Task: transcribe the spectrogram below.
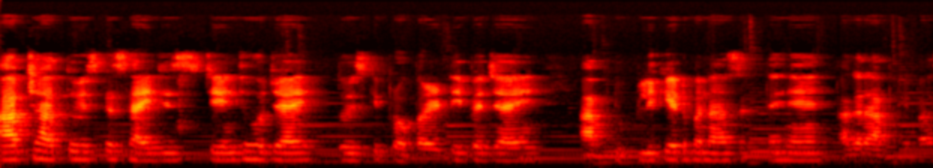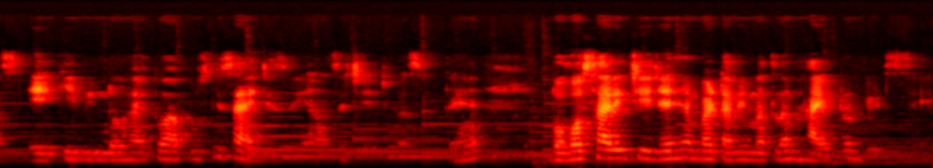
आप चाहते हो इसके साइजेस चेंज हो जाए तो इसकी प्रॉपर्टी पे जाए। आप डुप्लीकेट बना सकते हैं। अगर आपके पास एक ही विंडो है तो आप उसकी साइजेस भी यहाँ से चेंज कर सकते हैं। बहुत सारी चीज़ें हैं बट अभी मतलब हाइट और विड्थ से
